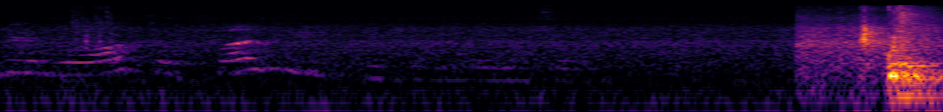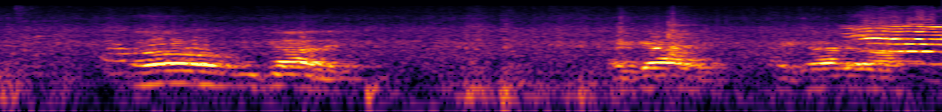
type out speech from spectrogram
There's lots of fuzzy Oh, we got it. I got it. I got it off.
